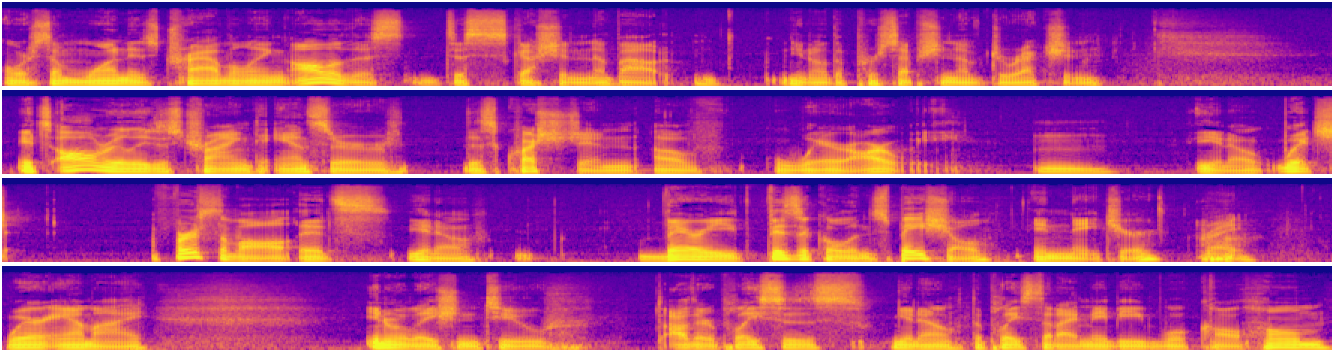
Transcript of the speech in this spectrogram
or someone is traveling all of this discussion about you know the perception of direction. It's all really just trying to answer this question of where are we? You know which first of all it's you know very physical and spatial in nature right? Where am i in relation to other places you know the place that i maybe will call home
